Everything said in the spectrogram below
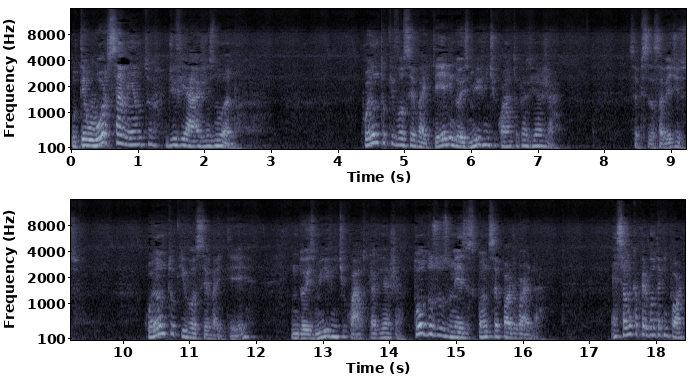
o teu orçamento de viagens no ano. Quanto que você vai ter em 2024 para viajar? Você precisa saber disso. Quanto que você vai ter em 2024 para viajar? Todos os meses, quanto você pode guardar? Essa é a única pergunta que importa.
